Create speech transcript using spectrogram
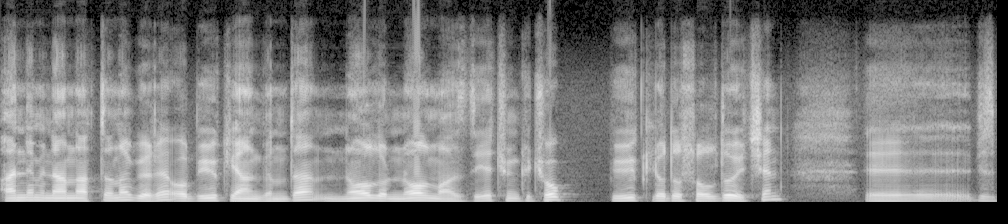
annemin anlattığına göre o büyük yangında ne olur ne olmaz diye çünkü çok büyük lodos olduğu için e, biz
